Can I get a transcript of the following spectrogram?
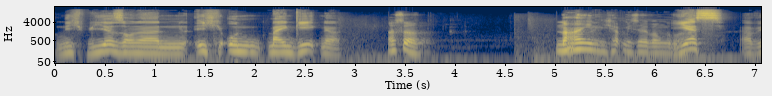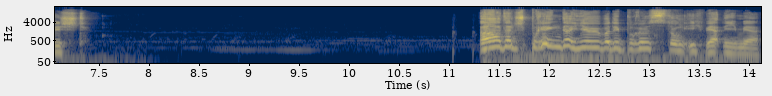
Nicht wir, sondern ich und mein Gegner. Achso. Nein, ich habe mich selber umgebracht. Yes, erwischt. Ah, dann springt er hier über die Brüstung. Ich werd nicht mehr.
